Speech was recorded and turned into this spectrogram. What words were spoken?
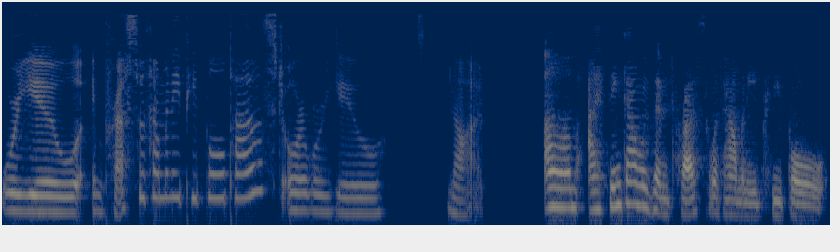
Were you impressed with how many people passed, or were you not? Um, I think I was impressed with how many people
